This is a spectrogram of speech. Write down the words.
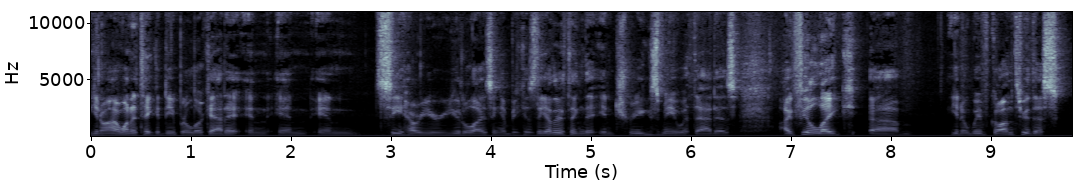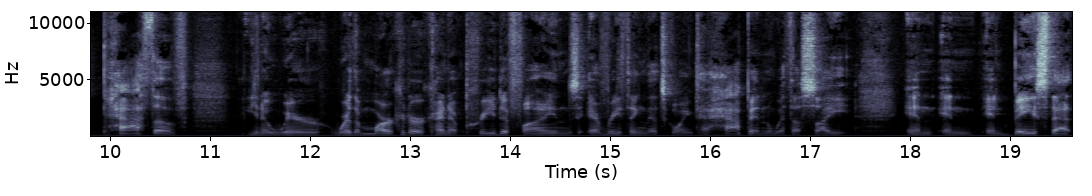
you know, I want to take a deeper look at it and, and, and see how you're utilizing it because the other thing that intrigues me with that is I feel like um, you know we've gone through this path of you know where where the marketer kind of predefines everything that's going to happen with a site and and and base that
